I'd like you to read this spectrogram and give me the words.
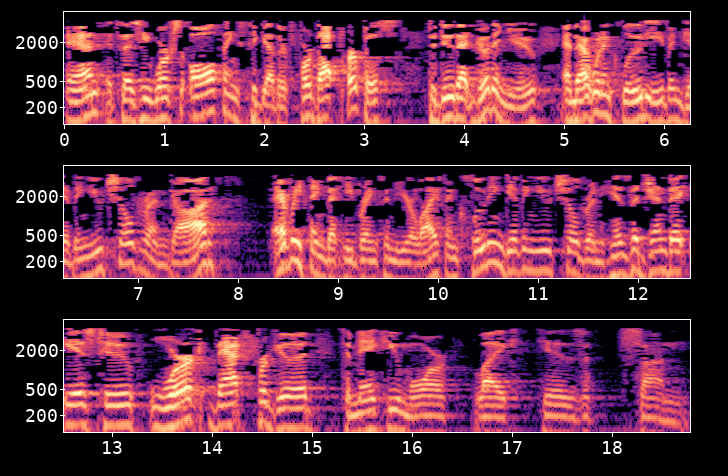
And it says he works all things together for that purpose to do that good in you. And that would include even giving you children. God, everything that he brings into your life, including giving you children, his agenda is to work that for good to make you more like his Son.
